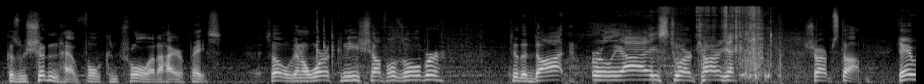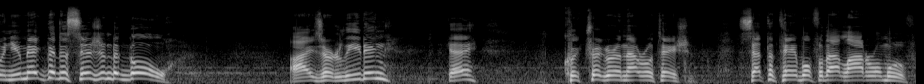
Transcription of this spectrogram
because we shouldn't have full control at a higher pace. So we're going to work knee shuffles over to the dot, early eyes to our target, sharp stop. Okay, when you make the decision to go, eyes are leading, okay? Quick trigger in that rotation. Set the table for that lateral move.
